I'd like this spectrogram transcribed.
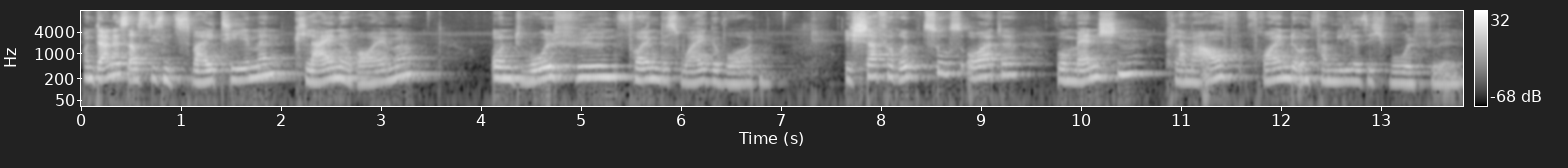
Und dann ist aus diesen zwei Themen, kleine Räume und Wohlfühlen, folgendes Why geworden. Ich schaffe Rückzugsorte, wo Menschen, Klammer auf, Freunde und Familie sich wohlfühlen.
